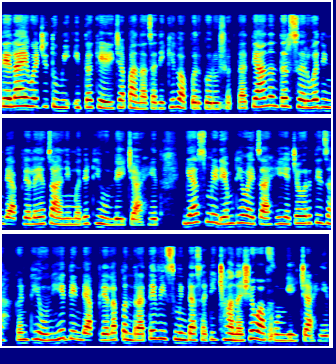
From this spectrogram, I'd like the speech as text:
तेलाऐवजी तुम्ही इथं केळीच्या पानाचा देखील वापर करू शकता. त्यानंतर सर्व दिंडे आपल्याला या चाळणीमध्ये ठेवून द्यायचे आहेत. गॅस मिडियम ठेवायचा आहे. याच्यावरती झाकण ठेवून हे दिंडे आपल्याला पंधरा ते वीस मिनिटासाठी छान असे वाफवून घ्यायचे आहेत.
